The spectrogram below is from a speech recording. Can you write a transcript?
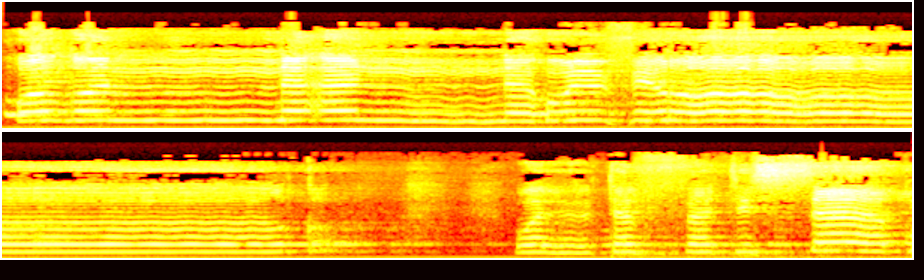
وظن أنه والتفت الساق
